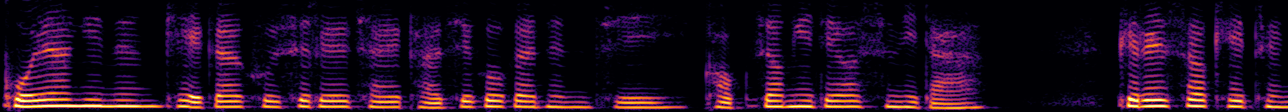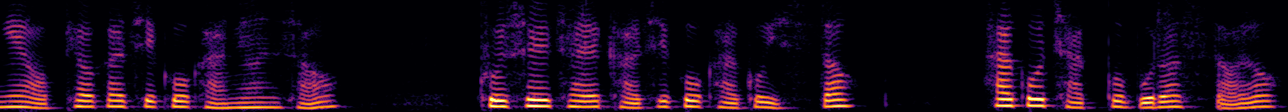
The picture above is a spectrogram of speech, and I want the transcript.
고양이는 개가 구슬을 잘 가지고 가는지 걱정이 되었습니다. 그래서 개 등에 엎혀가지고 가면서 굿을 잘 가지고 가고 있어? 하고 자꾸 물었어요.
